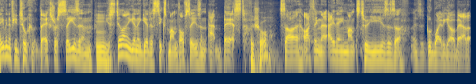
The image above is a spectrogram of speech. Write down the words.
Even if you took the extra season, Mm. you're still only going to get a six month off season at best. for sure. So I think that 18 months, two years is a is a good way to go about it.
